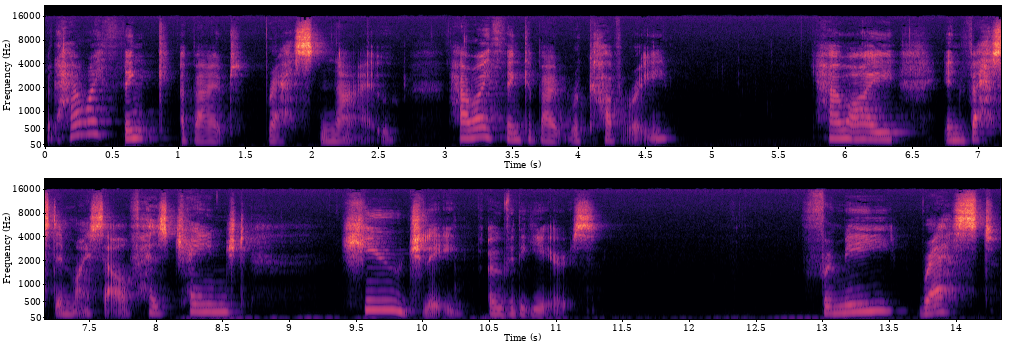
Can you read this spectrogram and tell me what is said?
But how I think about rest now, how I think about recovery, how I invest in myself has changed hugely over the years. For me, rest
